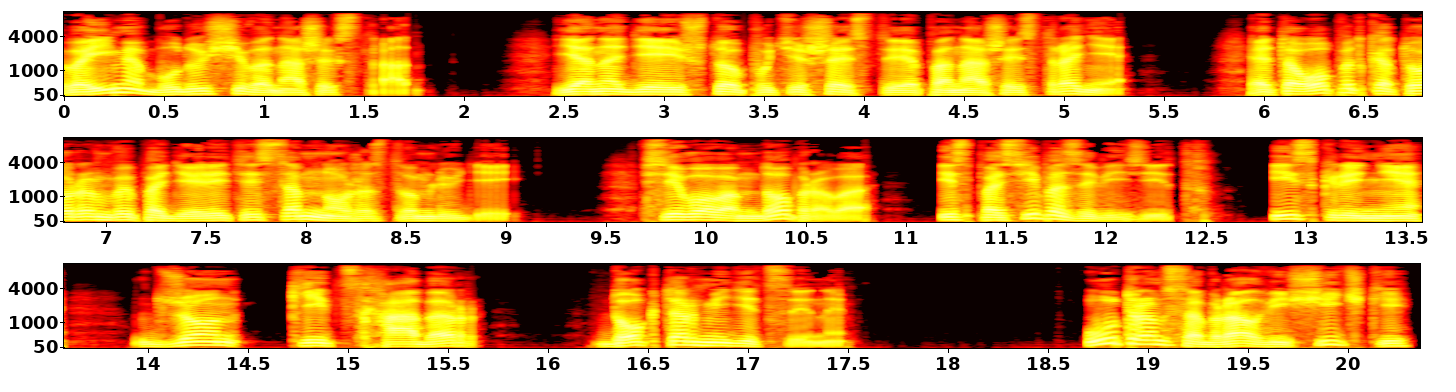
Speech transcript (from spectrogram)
во имя будущего наших стран. Я надеюсь, что путешествие по нашей стране – это опыт, которым вы поделитесь со множеством людей. Всего вам доброго и спасибо за визит. Искренне, Джон Китцхабер, доктор медицины. Утром собрал вещички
